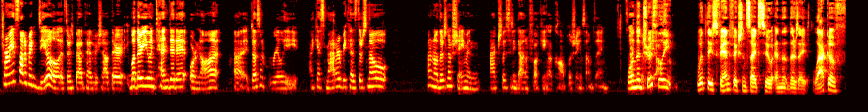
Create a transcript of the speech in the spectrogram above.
for me, it's not a big deal if there's bad fan fiction out there, whether you intended it or not. Uh, it doesn't really, I guess, matter because there's no, I don't know, there's no shame in actually sitting down and fucking accomplishing something. It's Well, and then truthfully, awesome. with these fan fiction sites too, and that there's a lack of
